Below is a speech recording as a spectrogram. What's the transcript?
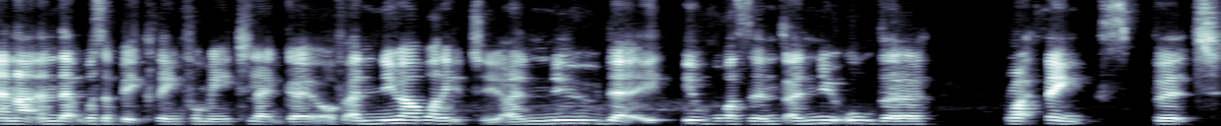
and I, and that was a big thing for me to let go of. I knew i wanted to. I knew that it wasn't. I knew all the right things but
